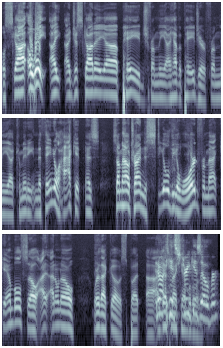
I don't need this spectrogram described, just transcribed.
Well, Scott. Oh wait, I, I just got a uh, page from the. I have a pager from the uh, committee. Nathaniel Hackett has somehow trying to steal the award from Matt Campbell. So I, I don't know where that goes. But uh, you know, his streak is over.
